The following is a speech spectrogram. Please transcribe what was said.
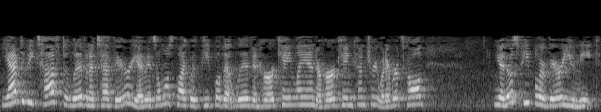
you have to be tough to live in a tough area. I mean, it's almost like with people that live in hurricane land or hurricane country, whatever it's called. You know, those people are very unique,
